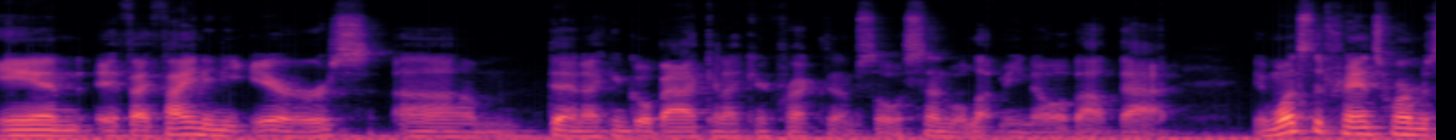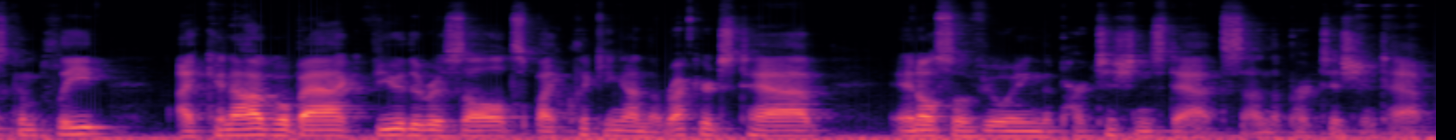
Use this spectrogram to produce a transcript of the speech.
And if I find any errors, um, then I can go back and I can correct them. So Ascend will let me know about that. And once the transform is complete, I can now go back, view the results by clicking on the Records tab, and also viewing the partition stats on the Partition tab.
